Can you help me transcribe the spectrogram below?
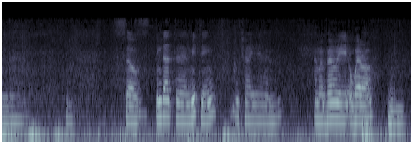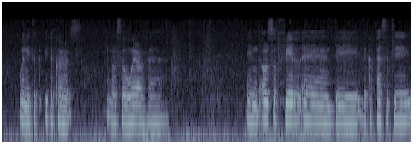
and the thing. so in that uh, meeting which I um, am uh, very aware of Mm. when it it occurs and also aware of uh, and also feel uh, the the capacity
